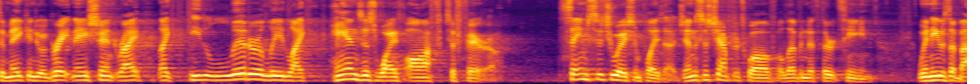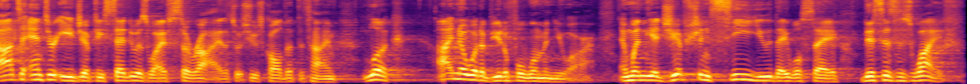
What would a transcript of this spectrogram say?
to make into a great nation, right? Like he literally like hands his wife off to Pharaoh. Same situation plays out. Genesis chapter 12, 11 to 13. When he was about to enter Egypt, he said to his wife Sarai, that's what she was called at the time, Look, I know what a beautiful woman you are. And when the Egyptians see you, they will say, This is his wife.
